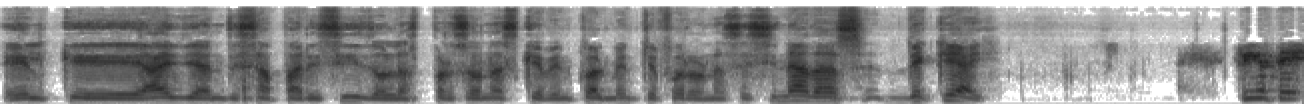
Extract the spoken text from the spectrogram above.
el que hayan desaparecido las personas que eventualmente fueron asesinadas, ¿de qué hay? Fíjate,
